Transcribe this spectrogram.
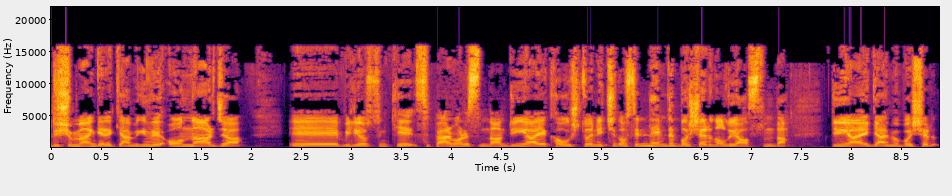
düşünmen gereken bir gün ve onlarca e, biliyorsun ki sperm arasından dünyaya kavuştuğun için o senin hem de başarın oluyor aslında. Dünyaya gelme başarın.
